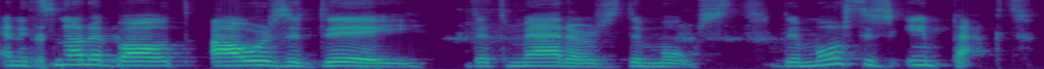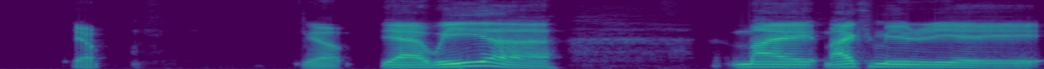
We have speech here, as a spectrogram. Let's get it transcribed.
and it's not about hours a day that matters the most. The most is impact. Yep. Yep. Yeah we uh my my community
